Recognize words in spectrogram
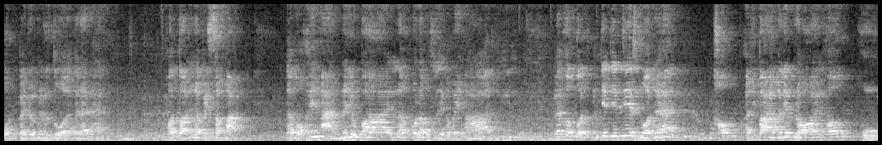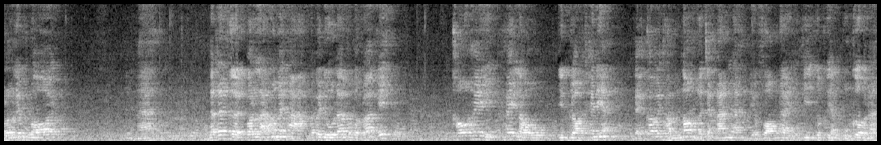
กดไปโดยไม่รู้ตัวก็ได้นะฮะเพราะตอนที่เราไปสมัคร แล้วบอกให้อ่านนโยบายแล้วเราพวกเราส่วนใหญ่ก็ไม่อ่าน แล้วก็กดเย็ดเย็ดเย็ดหมดนะฮะเขาอธิบายมาเรียบร้อยเขาผูกเราเรียบร้อยนะแล้วถ้าเกิดวันหลังเราไม่อ่านเราไปดูแล้วปรากฏว่าเอ๊ะเขาให้ให้เรายินยอมแค่เนี้ย แต่เขาไม่ทำนอกเหนือจากนั้นนะ เดี๋ยวฟ้องได้เมื่อกี้ยกตัวอย่าง Google นะ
